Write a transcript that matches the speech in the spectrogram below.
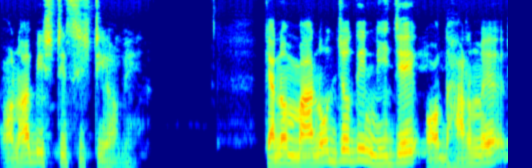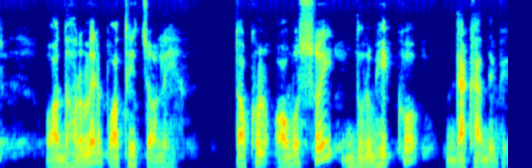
অনাবৃষ্টি সৃষ্টি হবে। কেন মানুষ যদি নিজে অধর্মের অধর্মের পথে চলে, তখন অবশ্যই দুর্ভিক্ষ দেখা দেবে।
